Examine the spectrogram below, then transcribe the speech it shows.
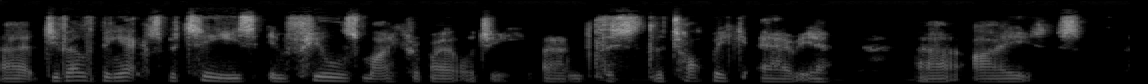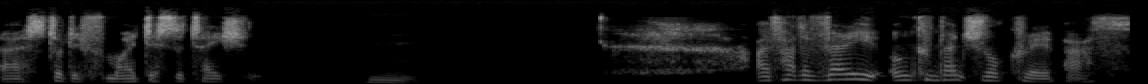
uh, developing expertise in fuels microbiology, and this is the topic area uh, I uh, studied for my dissertation. Hmm. I've had a very unconventional career path,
